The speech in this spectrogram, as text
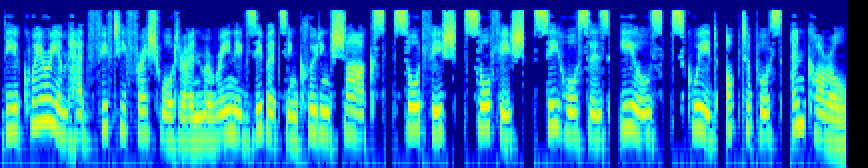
The aquarium had 50 freshwater and marine exhibits including sharks, swordfish, sawfish, seahorses, eels, squid, octopus, and coral.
